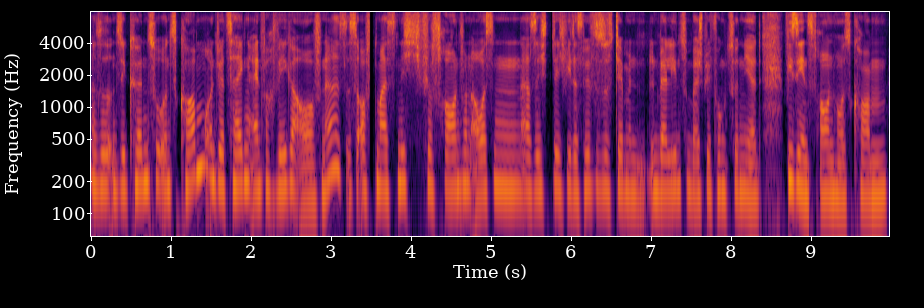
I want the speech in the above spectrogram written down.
Also und sie können zu uns kommen und wir zeigen einfach Wege auf. Ne? Es ist oftmals nicht für Frauen von außen ersichtlich, wie das Hilfesystem in, in, Berlin zum Beispiel funktioniert, wie sie ins Frauenhaus kommen,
